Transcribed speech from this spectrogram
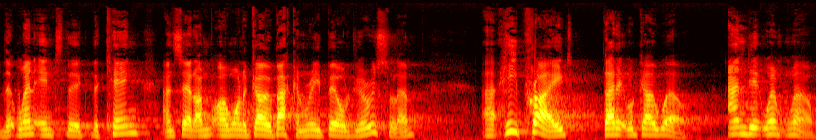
that went into the, the king and said, i want to go back and rebuild Jerusalem. Uh, he prayed that it would go well. And it went well.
